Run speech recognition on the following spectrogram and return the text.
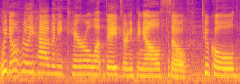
We don't really have any Carol updates or anything else. Too so cold. Too cold.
